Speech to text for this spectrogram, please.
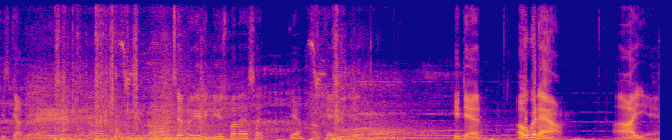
he's got me. we even use what I said? Yeah, okay, he did. He did. Ogre down! Ah, yeah.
